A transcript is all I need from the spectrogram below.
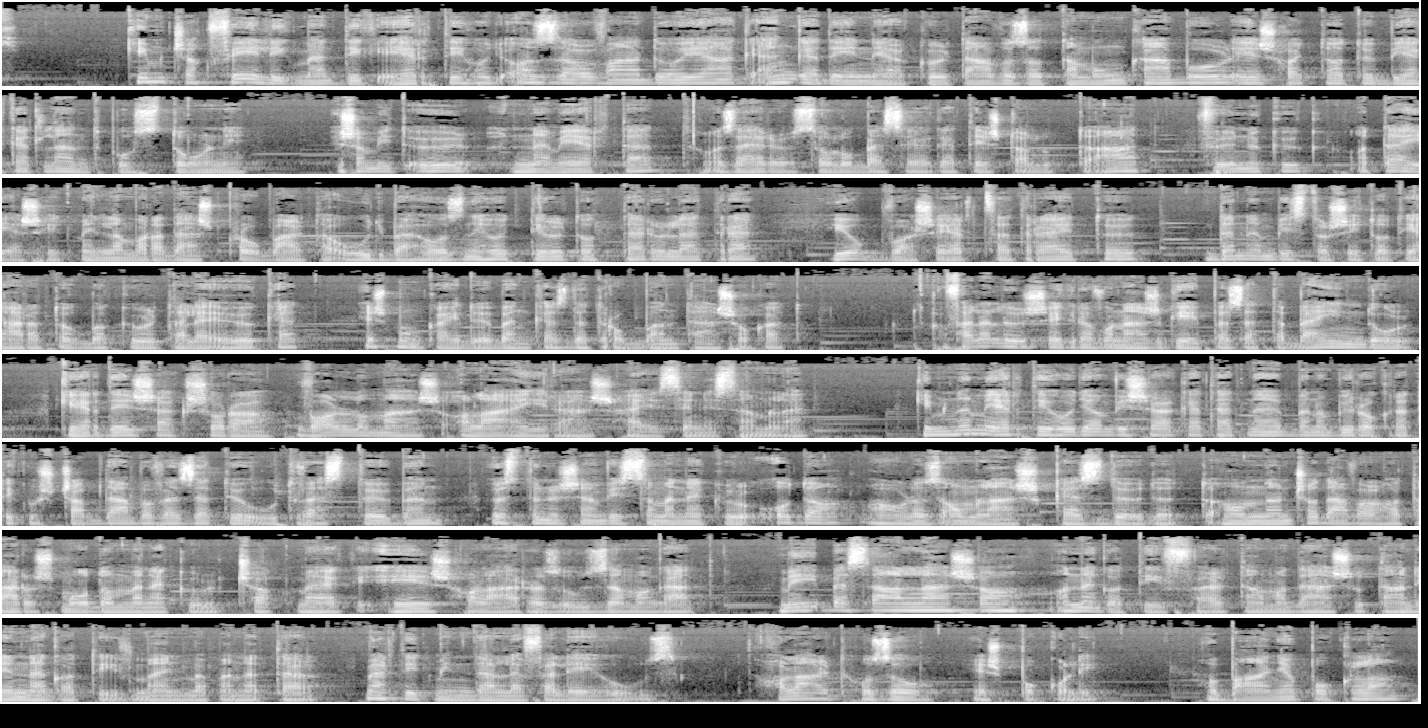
Kim csak félig meddig érti, hogy azzal vádolják, engedély nélkül távozott a munkából, és hagyta a többieket lent pusztulni. És amit ő nem értett, az erről szóló beszélgetést aludta át, főnökük a teljesítménylemaradást próbálta úgy behozni, hogy tiltott területre jobb vasércet rejtőt, de nem biztosított járatokba küldte le őket, és munkaidőben kezdett robbantásokat. A felelősségre vonás gépezete beindul, Kérdések sora, vallomás, aláírás, helyszíni szemle. Kim nem érti, hogyan viselkedhetne ebben a bürokratikus csapdába vezető útvesztőben, ösztönösen visszamenekül oda, ahol az omlás kezdődött, ahonnan csodával határos módon menekült csak meg, és halálra zúzza magát. Mélybeszállása a negatív feltámadás utáni negatív mennybe menetel, mert itt minden lefelé húz. Halált hozó és pokoli. A bányapokla,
